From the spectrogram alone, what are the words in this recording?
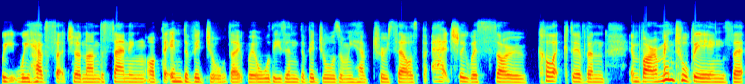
we we have such an understanding of the individual that we're all these individuals and we have true selves, but actually we're so collective and environmental beings that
